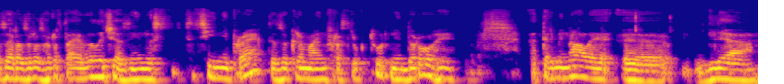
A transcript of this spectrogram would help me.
зараз розгортає величезні інвестиційні проекти, зокрема інфраструктурні дороги, термінали е, для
